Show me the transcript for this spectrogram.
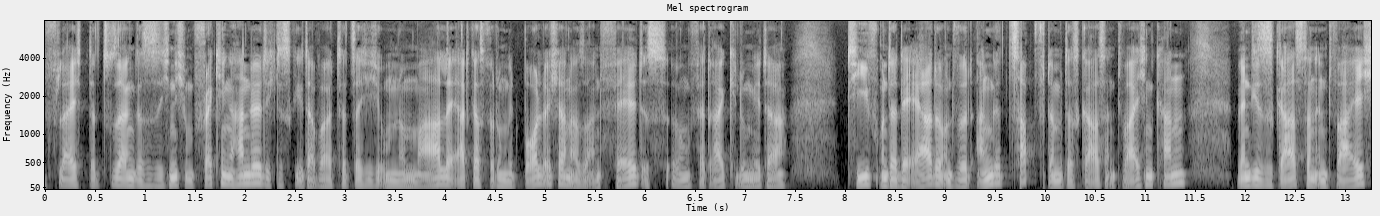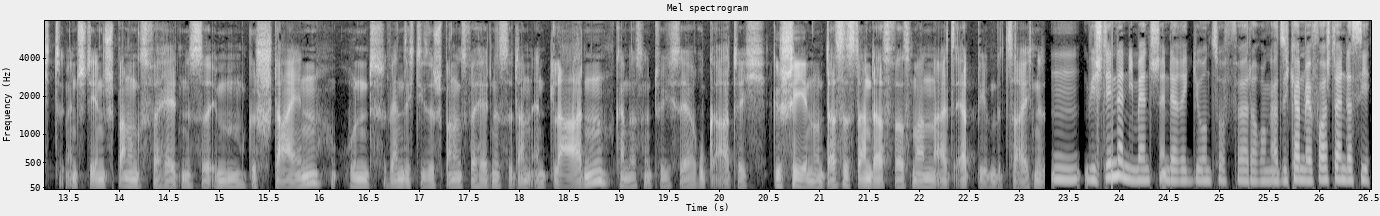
vielleicht dazu sagen, dass es sich nicht um Fracking handelt. Es geht aber tatsächlich um normale Erdgasförderung mit Bohrlöchern. Also ein Feld ist ungefähr drei Kilometer tief unter der Erde und wird angezapft, damit das Gas entweichen kann. Wenn dieses Gas dann entweicht, entstehen Spannungsverhältnisse im Gestein und wenn sich diese Spannungsverhältnisse dann entladen, kann das natürlich sehr ruckartig geschehen und das ist dann das, was man als Erdbeben bezeichnet. Hm, wie stehen denn die Menschen in der Region zur Förderung? Also ich kann mir vorstellen, dass sie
